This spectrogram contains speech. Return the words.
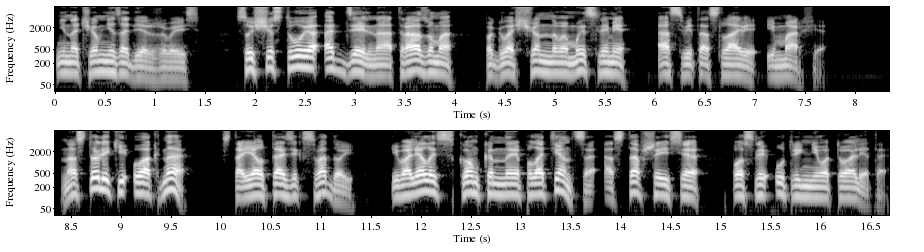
ни на чем не задерживаясь, существуя отдельно от разума, поглощенного мыслями о Святославе и Марфе. На столике у окна стоял тазик с водой, и валялось скомканное полотенце, оставшееся после утреннего туалета.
